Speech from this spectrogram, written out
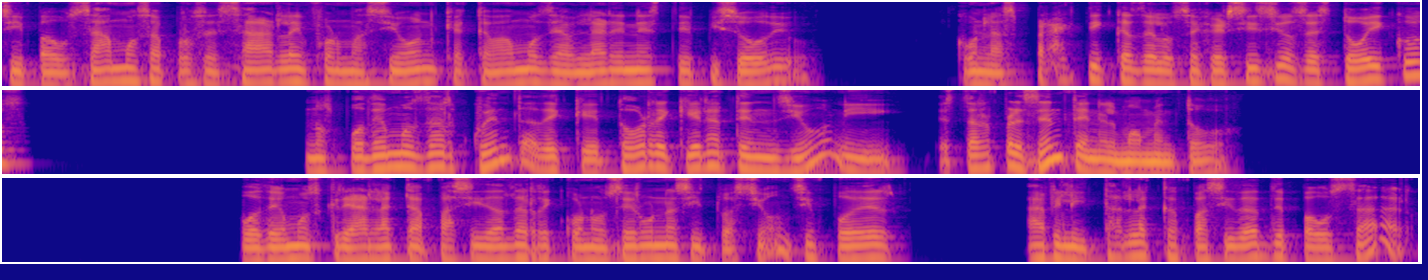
Si pausamos a procesar la información que acabamos de hablar en este episodio, con las prácticas de los ejercicios estoicos, nos podemos dar cuenta de que todo requiere atención y estar presente en el momento. Podemos crear la capacidad de reconocer una situación sin poder habilitar la capacidad de pausar,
